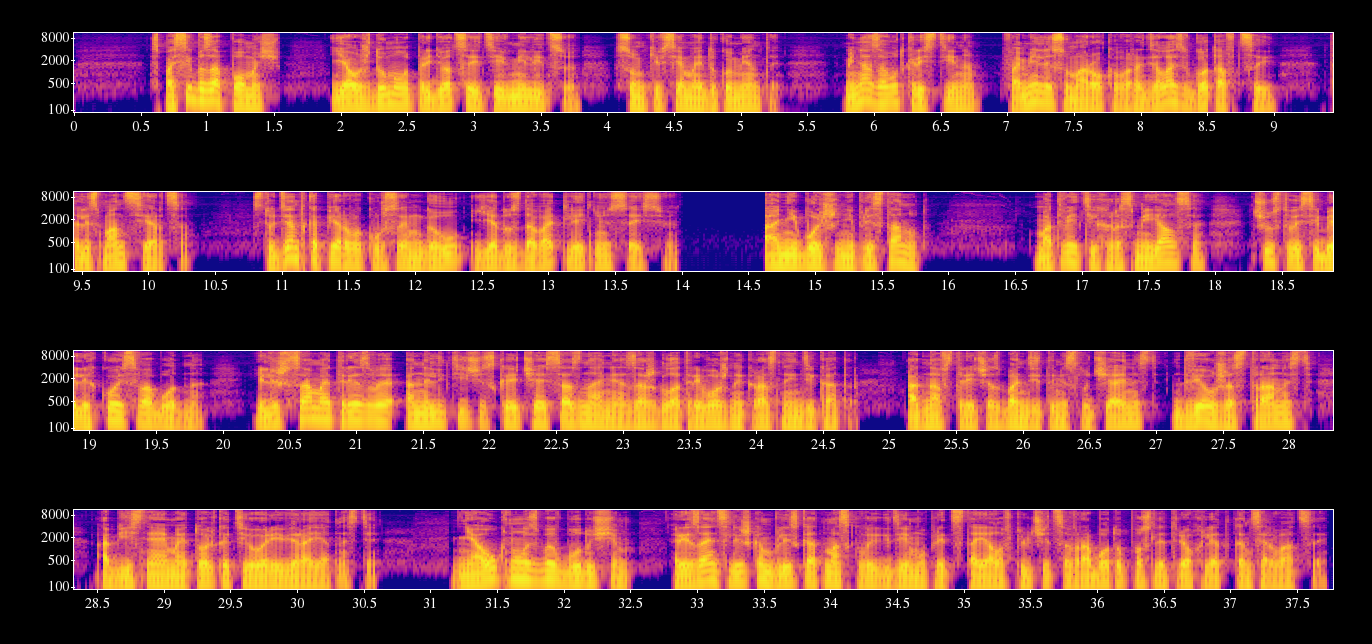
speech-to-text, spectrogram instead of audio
«Спасибо за помощь. Я уж думала, придется идти в милицию. В сумке все мои документы. Меня зовут Кристина, фамилия Сумарокова, родилась в год овцы, талисман сердца. Студентка первого курса МГУ, еду сдавать летнюю сессию. Они больше не пристанут? Матвей тихо рассмеялся, чувствуя себя легко и свободно, И лишь самая трезвая аналитическая часть сознания зажгла тревожный красный индикатор. Одна встреча с бандитами – случайность, две уже странность, объясняемая только теорией вероятности. Не аукнулась бы в будущем. Рязань слишком близко от Москвы, где ему предстояло включиться в работу после трех лет консервации.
